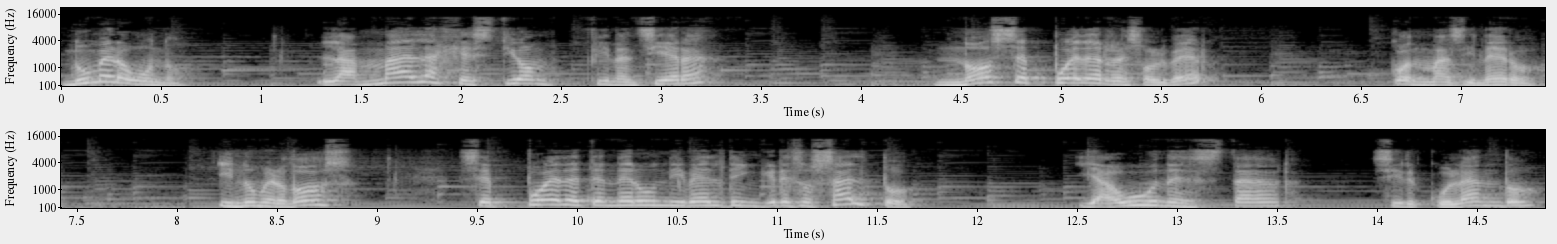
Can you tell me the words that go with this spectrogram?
Número uno, la mala gestión financiera no se puede resolver con más dinero. Y número dos, se puede tener un nivel de ingresos alto y aún estar circulando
